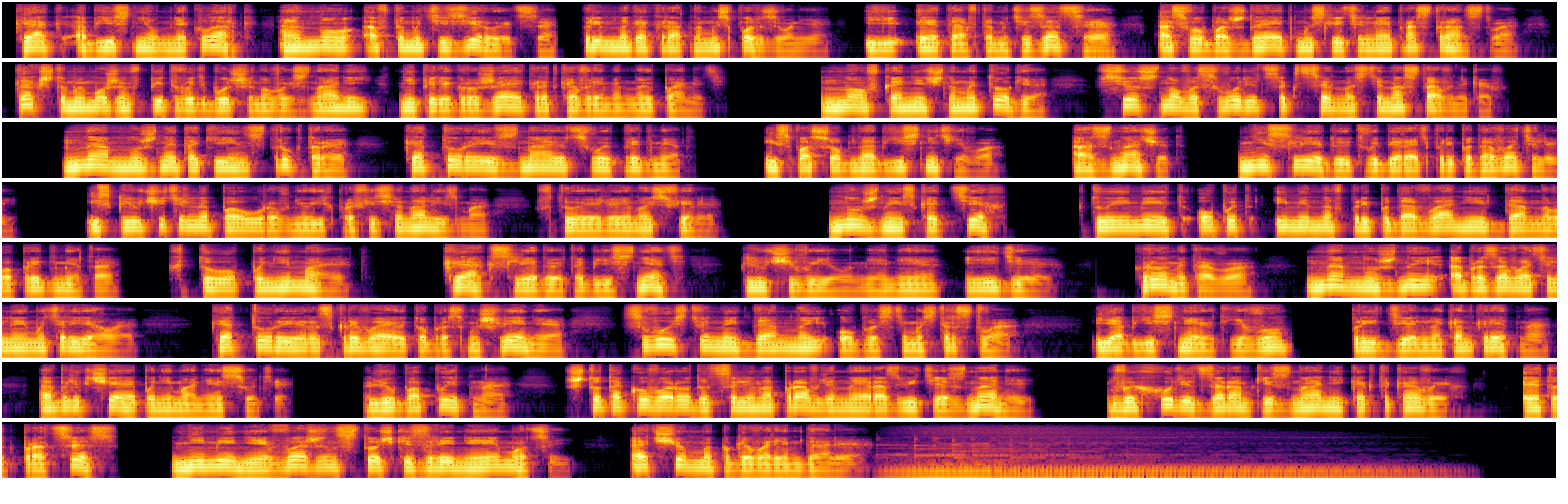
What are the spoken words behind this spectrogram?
Как объяснил мне Кларк, оно автоматизируется при многократном использовании, и эта автоматизация освобождает мыслительное пространство, так что мы можем впитывать больше новых знаний, не перегружая кратковременную память. Но в конечном итоге все снова сводится к ценности наставников. Нам нужны такие инструкторы, которые знают свой предмет и способны объяснить его. А значит, не следует выбирать преподавателей исключительно по уровню их профессионализма в той или иной сфере. Нужно искать тех, кто имеет опыт именно в преподавании данного предмета кто понимает, как следует объяснять ключевые умения и идеи. Кроме того, нам нужны образовательные материалы, которые раскрывают образ мышления, свойственный данной области мастерства, и объясняют его предельно конкретно, облегчая понимание сути. Любопытно, что такого рода целенаправленное развитие знаний выходит за рамки знаний как таковых. Этот процесс не менее важен с точки зрения эмоций, о чем мы поговорим далее.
